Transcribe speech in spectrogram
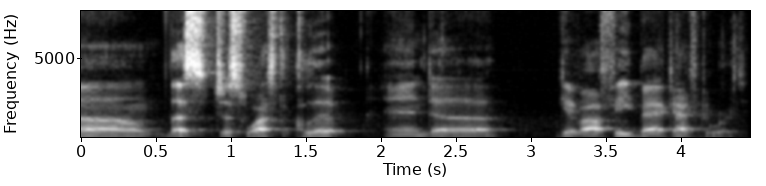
Um, let's just watch the clip and uh, give our feedback afterwards.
